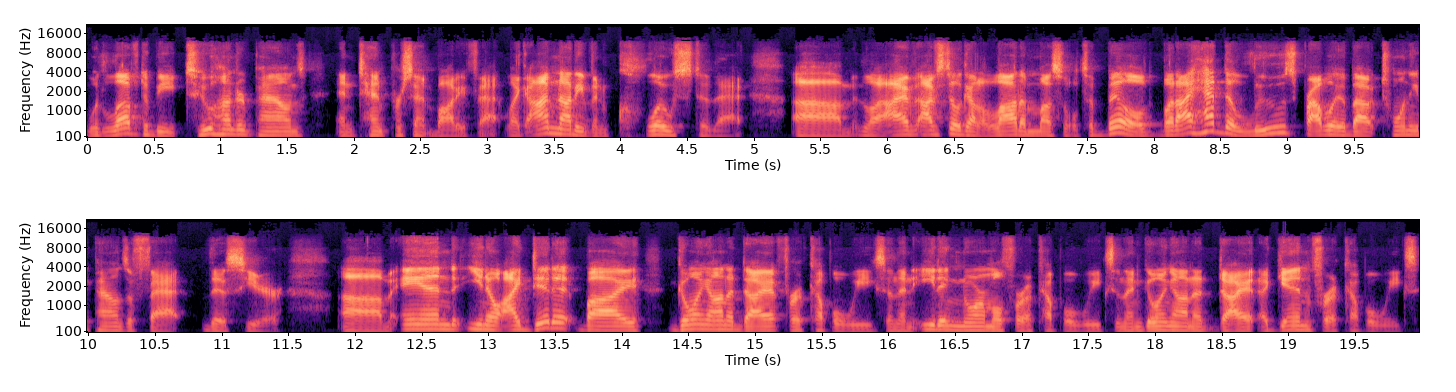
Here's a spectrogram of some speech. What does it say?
would love to be 200 pounds and 10% body fat. Like I'm not even close to that. Um, I've I've still got a lot of muscle to build, but I had to lose probably about 20 pounds of fat this year. Um, and you know, I did it by going on a diet for a couple weeks and then eating normal for a couple weeks and then going on a diet again for a couple weeks.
